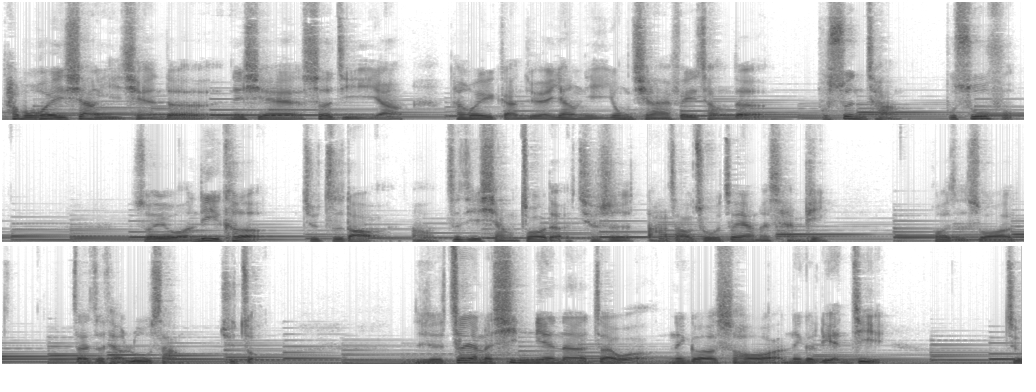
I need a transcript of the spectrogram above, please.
它不会像以前的那些设计一样，它会感觉让你用起来非常的不顺畅、不舒服，所以我立刻就知道啊，自己想做的就是打造出这样的产品，或者说在这条路上去走。也这样的信念呢，在我那个时候啊，那个年纪，就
